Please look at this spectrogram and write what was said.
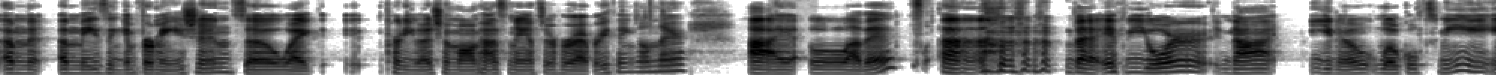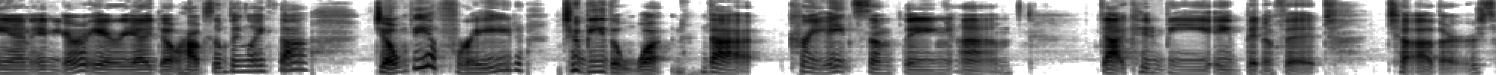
um, amazing information. So, like, pretty much a mom has an answer for everything on there. I love it. Um, but if you're not, you know, local to me and in your area don't have something like that, don't be afraid to be the one that creates something um, that could be a benefit to others.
